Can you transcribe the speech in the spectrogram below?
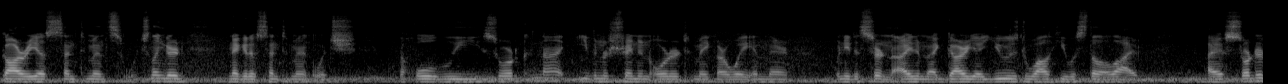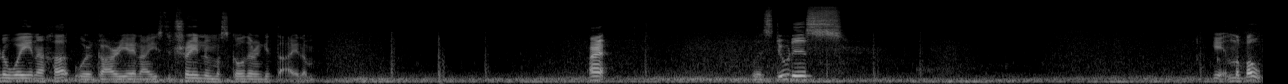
Garai's sentiments, which lingered, negative sentiment, which the holy sword could not even restrain in order to make our way in there. We need a certain item that Garai used while he was still alive. I have sorted away in a hut where Garai and I used to train. We must go there and get the item. Alright. Let's do this. Get in the boat.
